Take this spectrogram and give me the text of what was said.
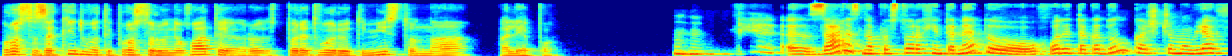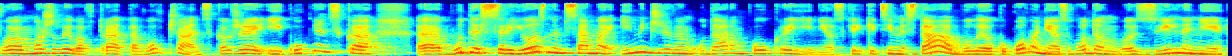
Просто закидувати, просто руйнувати, перетворювати місто на Алеппо. Мгм. Е, Зараз на просторах інтернету ходить така думка, що, мовляв, е, можлива втрата Вовчанська вже і Куп'янська е, буде серйозним саме іміджевим ударом по Україні, оскільки ці міста були окуповані, а згодом звільнені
